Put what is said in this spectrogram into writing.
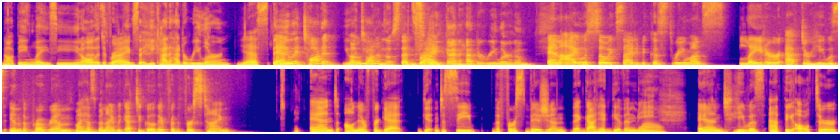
not being lazy. You know all the different right. things that he kind of had to relearn. yes. That you had taught him. You had Oh, taught yeah. him those That's things. so right. he kind of had to relearn them. and I was so excited because three months later, after he was in the program, my husband and I, we got to go there for the first time. And I'll never forget getting to see the first vision that God had given me. Wow. and he was at the altar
